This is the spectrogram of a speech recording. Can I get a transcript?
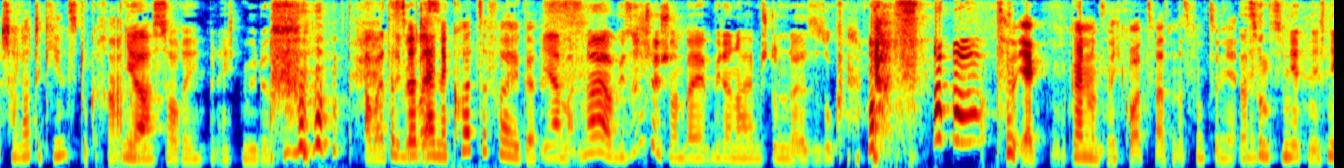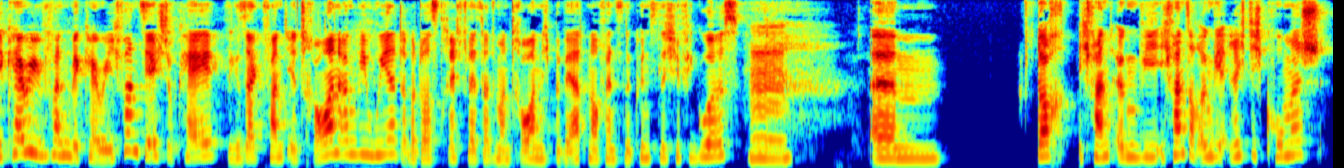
Charlotte, gehst du gerade? Ja, sorry, bin echt müde. Aber das wird was. eine kurze Folge. Ja, Mann. Naja, wir sind hier schon bei wieder einer halben Stunde, also so kurz. wir können uns nicht kurz fassen, das funktioniert das nicht. Das funktioniert nicht. Nee, Carrie, wie fanden wir Carrie? Ich fand sie echt okay. Wie gesagt, fand ihr Trauern irgendwie weird, aber du hast recht, vielleicht sollte man Trauern nicht bewerten, auch wenn es eine künstliche Figur ist. Hm. Ähm, doch, ich fand irgendwie, ich fand es auch irgendwie richtig komisch,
